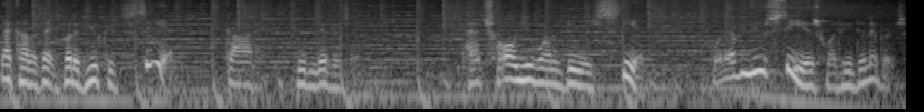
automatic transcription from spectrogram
that kind of thing. But if you could see it, God delivers it. That's all you want to do is see it. Whatever you see is what he delivers.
